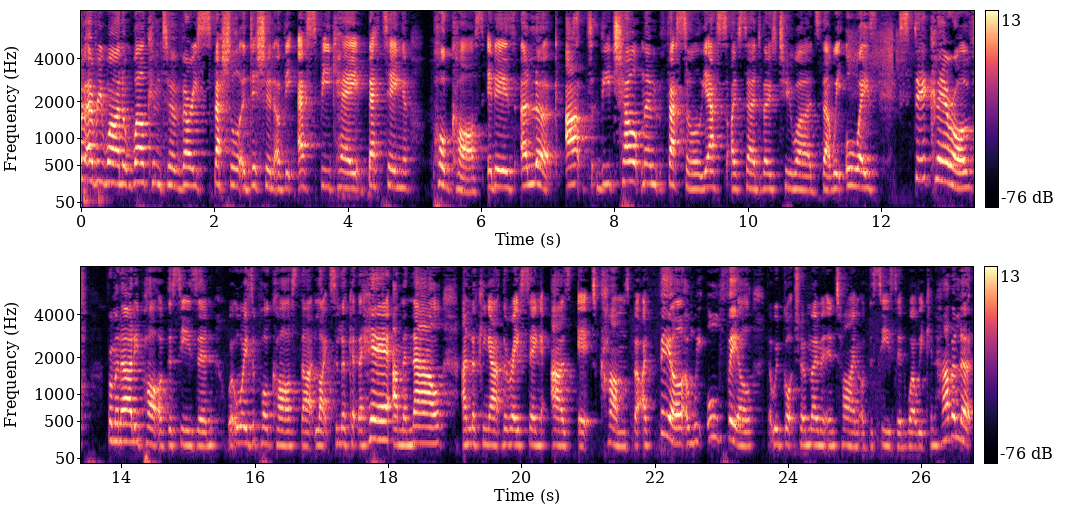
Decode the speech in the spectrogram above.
Hello, everyone. Welcome to a very special edition of the SBK Betting Podcast. It is a look at the Cheltenham Festival. Yes, I've said those two words that we always steer clear of from an early part of the season. We're always a podcast that likes to look at the here and the now and looking at the racing as it comes. But I feel, and we all feel, that we've got to a moment in time of the season where we can have a look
